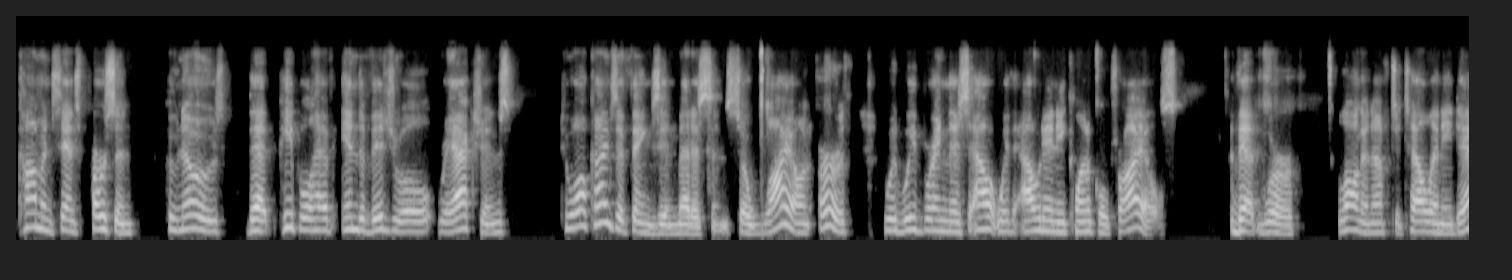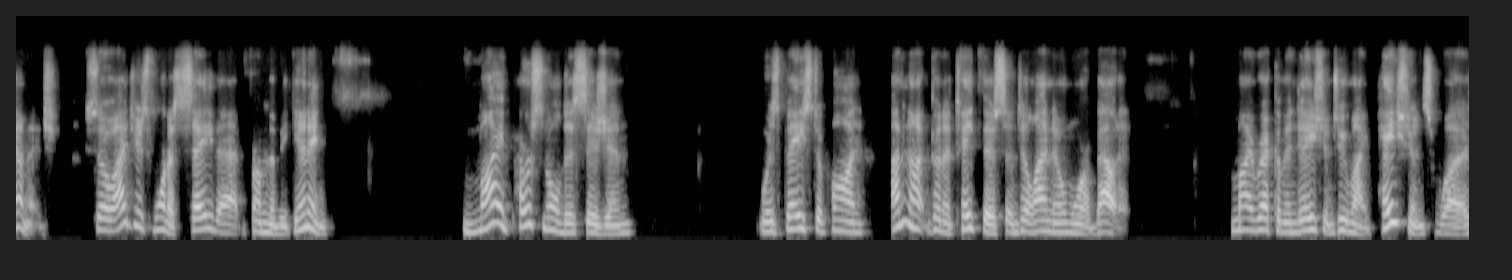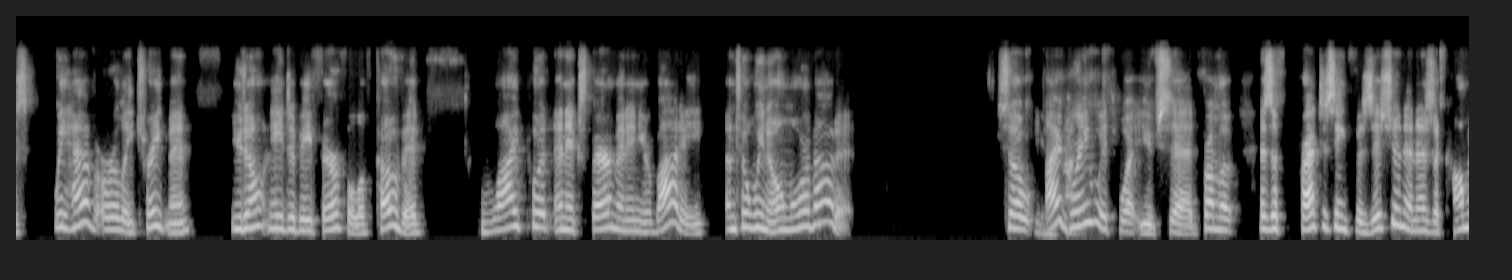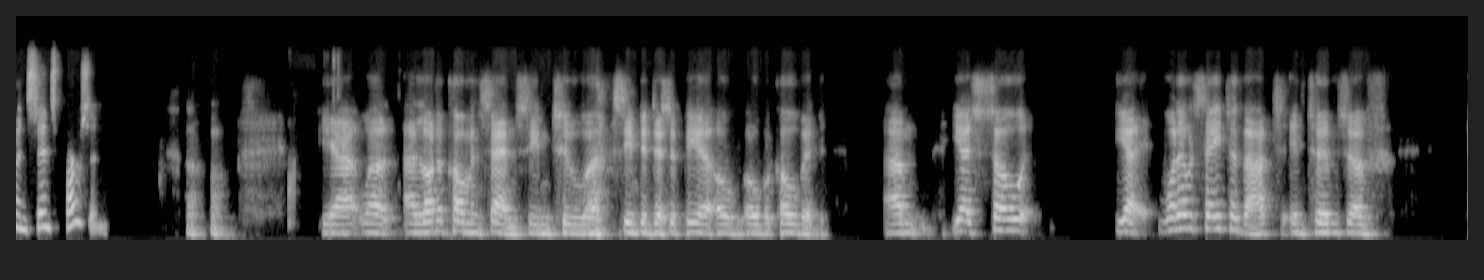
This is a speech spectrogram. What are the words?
common sense person who knows that people have individual reactions to all kinds of things in medicine. So, why on earth would we bring this out without any clinical trials that were long enough to tell any damage? So, I just want to say that from the beginning my personal decision was based upon I'm not going to take this until I know more about it. My recommendation to my patients was we have early treatment. You don't need to be fearful of COVID. Why put an experiment in your body until we know more about it? So yeah. I agree with what you've said from a as a practicing physician and as a common sense person. Yeah, well, a lot of common sense seemed to uh, seem to disappear over, over COVID. Um, yeah, so yeah, what I would say to that in terms of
